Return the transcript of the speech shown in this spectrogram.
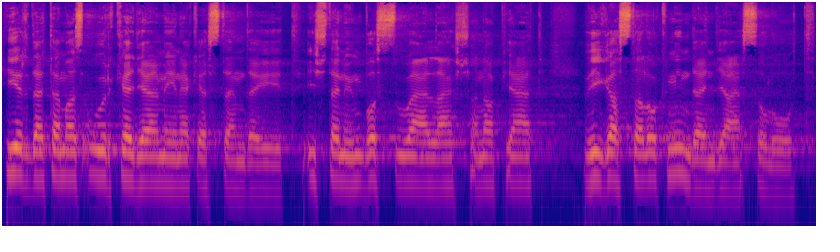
Hirdetem az Úr kegyelmének esztendejét, Istenünk bosszú állása napját, vigasztalok minden gyászolót.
